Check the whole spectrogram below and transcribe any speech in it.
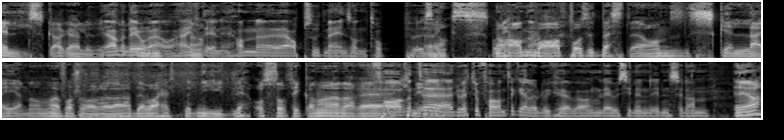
elska Geir Ludvig. Ja, men det gjorde jeg òg. Helt Ja. enig. Han eh, er absolutt med i en sånn topp seks. Ja. Når midten han var på sitt beste, og han sklei gjennom forsvaret der, det var helt nydelig. Og så fikk han jo den derre Faren til, Du vet jo faren til Geir Ludvig Høvang, det er jo siden Linn. Ja.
